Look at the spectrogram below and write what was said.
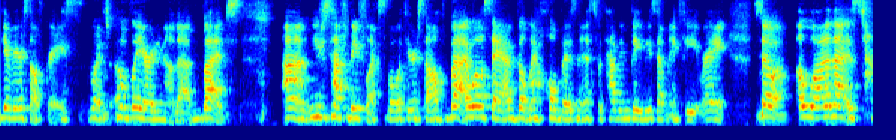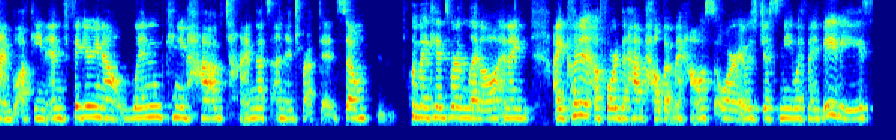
give yourself grace, which hopefully you already know that, but um, you just have to be flexible with yourself. But I will say, I've built my whole business with having babies at my feet, right? So a lot of that is time blocking and figuring out when can you have time that's uninterrupted. So when my kids were little and I I couldn't afford to have help at my house or it was just me with my babies,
